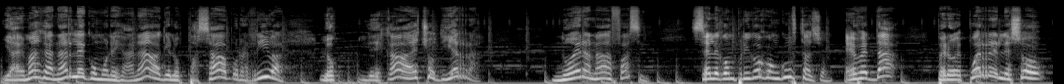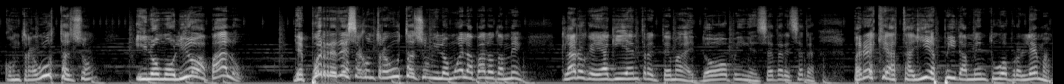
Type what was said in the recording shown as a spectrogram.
Y además ganarle como les ganaba, que los pasaba por arriba, los dejaba hecho tierra. No era nada fácil. Se le complicó con Gustafsson, es verdad, pero después regresó contra Gustafsson y lo molió a palo. Después regresa contra Gustafsson y lo muele a palo también. Claro que aquí entra el tema de doping, etcétera, etcétera. Pero es que hasta GSP también tuvo problemas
